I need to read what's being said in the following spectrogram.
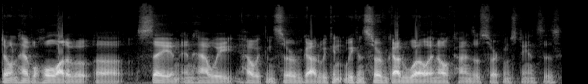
don't have a whole lot of uh, say in, in, how we how we can serve God. We can we can serve God well in all kinds of circumstances.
